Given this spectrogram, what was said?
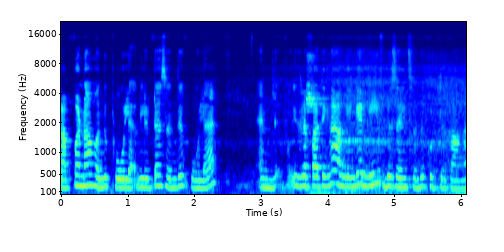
ரப் பண்ணால் வந்து போகல கிளிட்டர்ஸ் வந்து போகல அண்ட் இதில் பார்த்தீங்கன்னா அங்கங்கே லீஃப் டிசைன்ஸ் வந்து கொடுத்துருக்காங்க.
